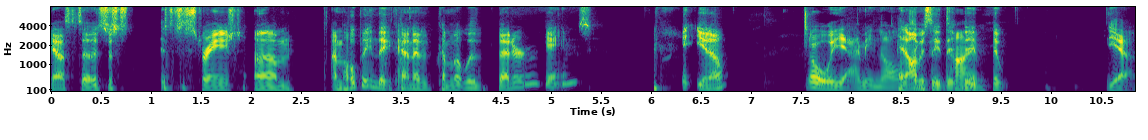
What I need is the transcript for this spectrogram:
Yeah, so it's just it's just strange. Um, I'm hoping they kind of come up with better games. you know, Oh well, yeah. I mean, all and obviously, the the, the, time. the- yeah,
